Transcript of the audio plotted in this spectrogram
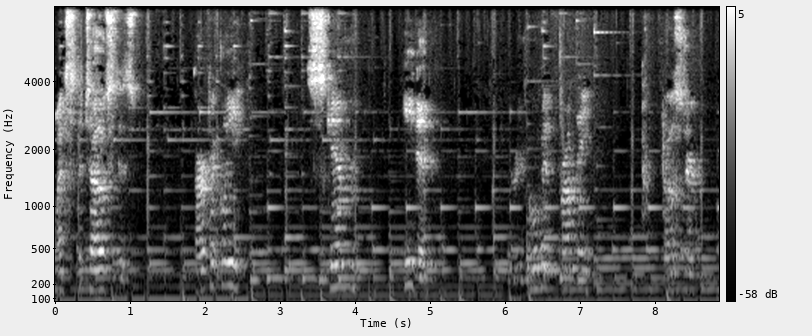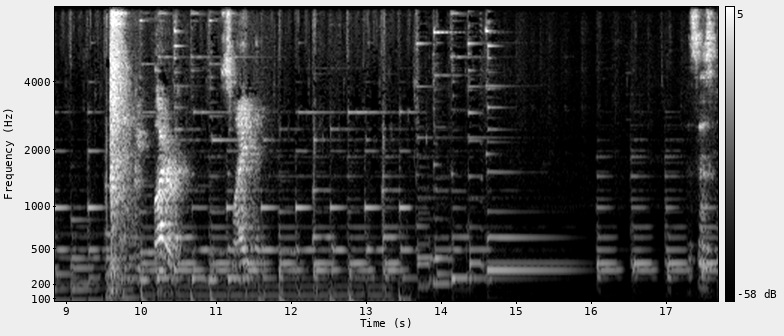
Once the toast is perfectly skim heated, remove it from the toaster and we butter it slightly. This is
